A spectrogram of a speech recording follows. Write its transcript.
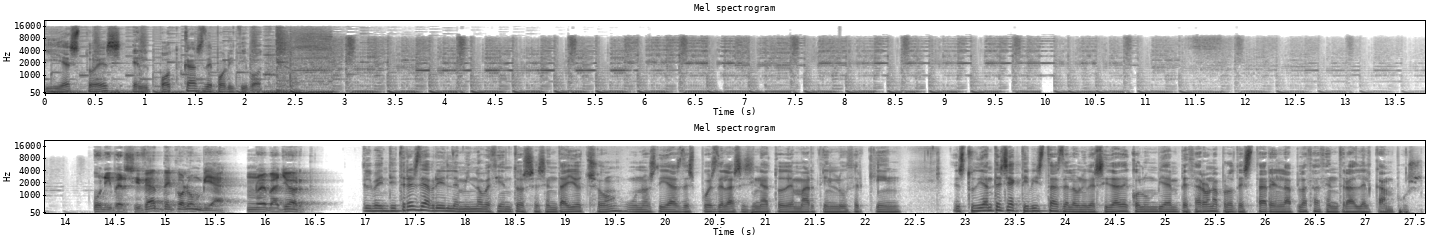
y esto es el podcast de Politibot. Universidad de Columbia, Nueva York. El 23 de abril de 1968, unos días después del asesinato de Martin Luther King, estudiantes y activistas de la Universidad de Columbia empezaron a protestar en la plaza central del campus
